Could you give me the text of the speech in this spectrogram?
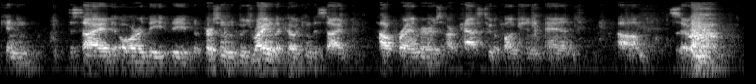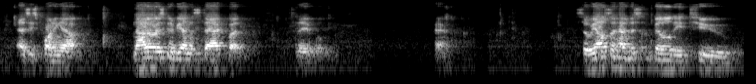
can decide, or the, the, the person who's writing the code can decide how parameters are passed to a function. And um, so, as he's pointing out, not always going to be on the stack, but today it will be. Okay. So we also have this ability to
